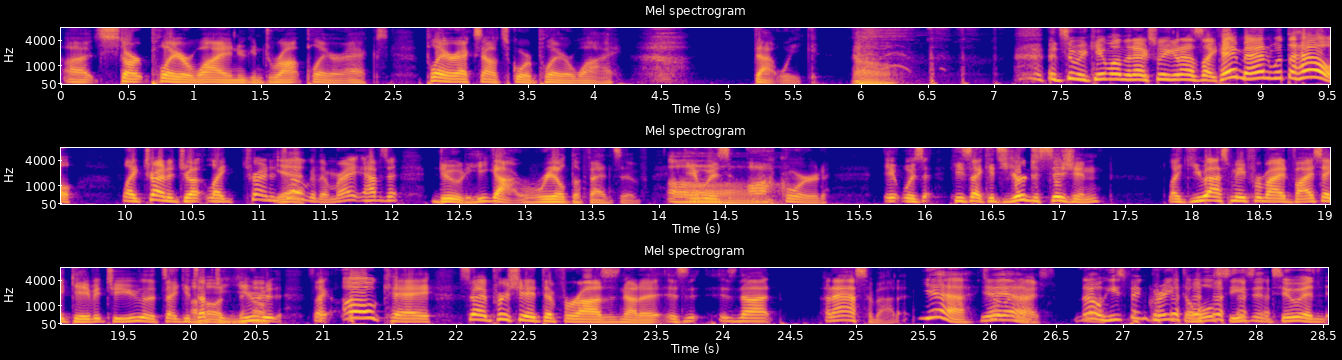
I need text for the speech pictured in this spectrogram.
Uh, start player Y, and you can drop player X. Player X outscored player Y that week." Oh, And so we came on the next week, and I was like, "Hey, man, what the hell?" Like trying to jo- like trying to Yeah. joke with him, right? Have some- dude, he got real defensive. It was Oh. awkward. It was. He's like, "It's your decision." Like you asked me for my advice, I gave it to you. It's like it's Oh, up to you to. It's like okay. So I appreciate that Faraz is not a is is not an ass about it. Yeah, yeah, really yeah. nice. No, he's been great the whole season too, and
